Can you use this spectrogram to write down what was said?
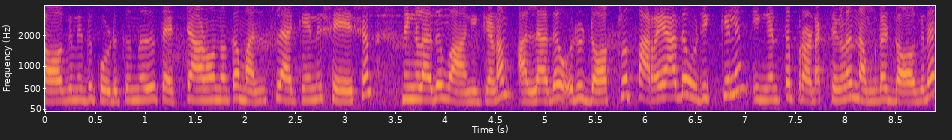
ഡോഗിന് ഇത് കൊടുക്കുന്നത് തെറ്റാണോ എന്നൊക്കെ മനസ്സിലാക്കിയതിന് ശേഷം നിങ്ങളത് വാങ്ങിക്കണം. അല്ലാതെ ഒരു ഡോക്ടർ പറയാതെ ഒരിക്കലും ഇങ്ങനത്തെ പ്രൊഡക്റ്റുകൾ നമ്മുടെ ഡോഗിന്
